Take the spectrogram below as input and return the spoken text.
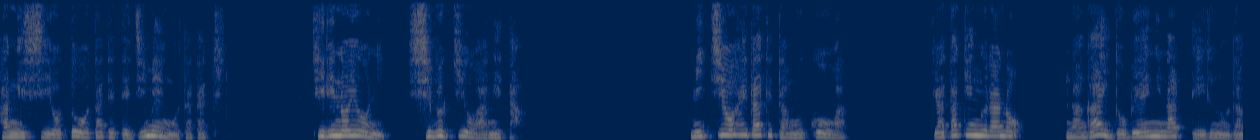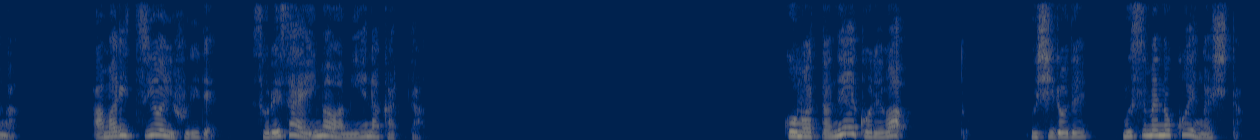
激しい音を立てて地面を叩き霧のようにしぶきを上げた。道を隔てた向こうは八竹蔵の長い土塀になっているのだがあまり強い振りでそれさえ今は見えなかった。困ったねこれは。と、後ろで娘の声がした。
